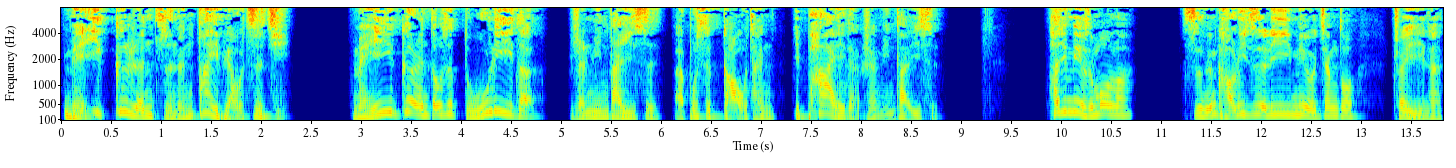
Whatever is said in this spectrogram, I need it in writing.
每一个人只能代表自己，每一个人都是独立的人民大意识，而不是搞成一派的人民大意识，他就没有什么吗？只能考虑自己的利益，没有这样多，所以呢，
